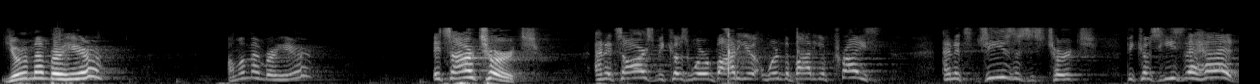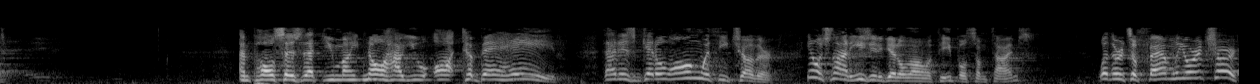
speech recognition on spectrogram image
You're a member here? I'm a member here. It's our church. And it's ours because we're, body, we're the body of Christ. And it's Jesus' church because He's the head. And Paul says that you might know how you ought to behave. That is, get along with each other. You know, it's not easy to get along with people sometimes. Whether it's a family or a church,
